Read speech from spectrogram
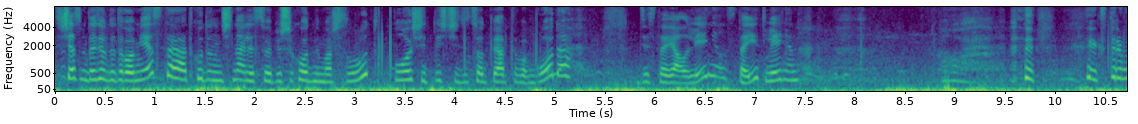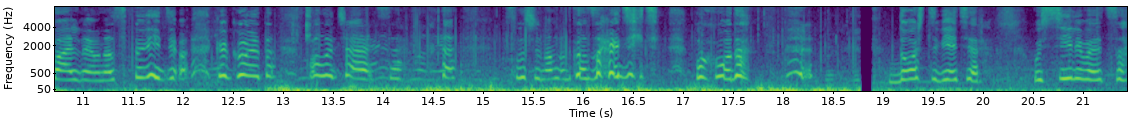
Сейчас мы дойдем до того места, откуда начинали свой пешеходный маршрут. Площадь 1905 года, где стоял Ленин, стоит Ленин. Экстремальное у нас видео какое-то получается. Слушай, нам надо куда заходить, походу. Дождь, ветер усиливается.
